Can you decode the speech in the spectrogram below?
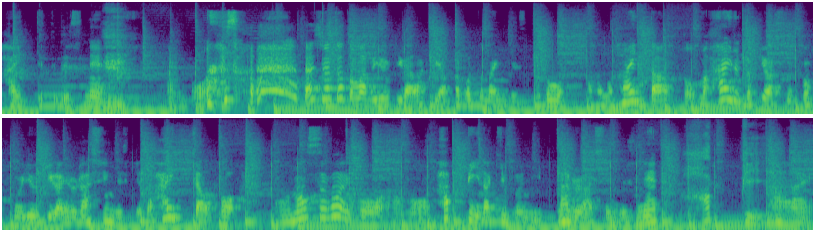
入っててですね あの 私はちょっとまだ勇気がなくてやったことないんですけどあの入った後、まあ入る時はすごく勇気がいるらしいんですけど入っちゃうとものすごいこうあのハッピーな気分になるらしいんですね。ハッピー？はい。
